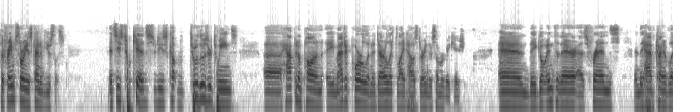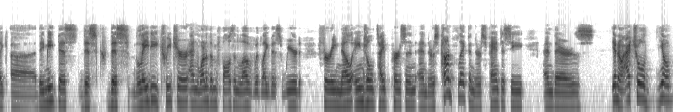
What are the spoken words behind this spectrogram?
the frame story is kind of useless. It's these two kids, these two loser tweens, uh, happen upon a magic portal in a derelict lighthouse during their summer vacation, and they go into there as friends, and they have kind of like uh, they meet this this this lady creature, and one of them falls in love with like this weird furry Nell Angel type person, and there's conflict, and there's fantasy, and there's you know actual you know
